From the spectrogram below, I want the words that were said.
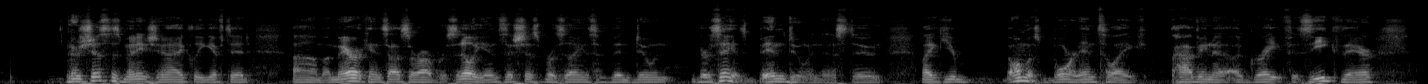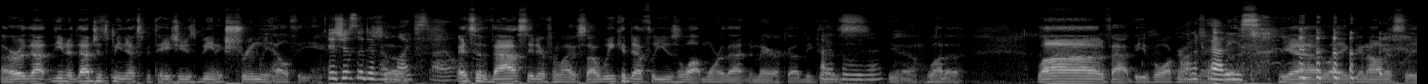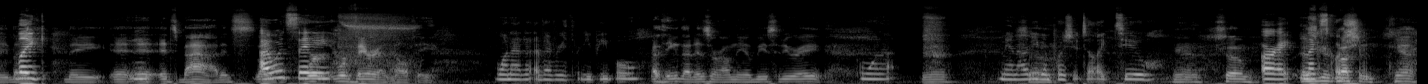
there's just as many genetically gifted um, Americans as there are Brazilians. It's just Brazilians have been doing Brazilians been doing this, dude. Like you're almost born into like having a, a great physique there, or that you know that just being expectation, just being extremely healthy. It's just a different So, lifestyle. It's a vastly different lifestyle. We could definitely use a lot more of that in America because you know a lot of lot of fat people walking A lot around. of fatties. Yeah, like and honestly, like, Like- they, it, it, it's bad. It's. Like, I would say- we're, we're very unhealthy. One out of every three people. I think that is around the obesity rate. One. Yeah, Man, I'd So- even push it to like two. yeah. So All right, next question. question. Yeah.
